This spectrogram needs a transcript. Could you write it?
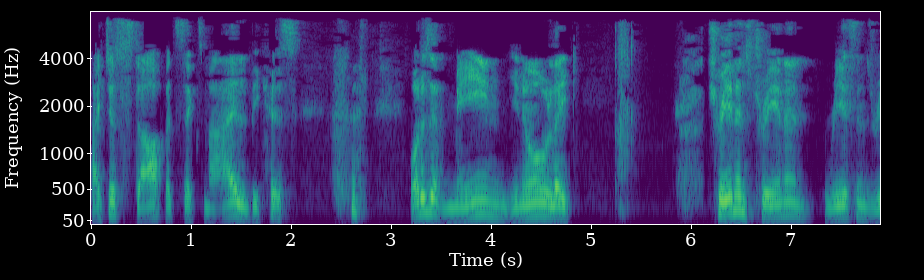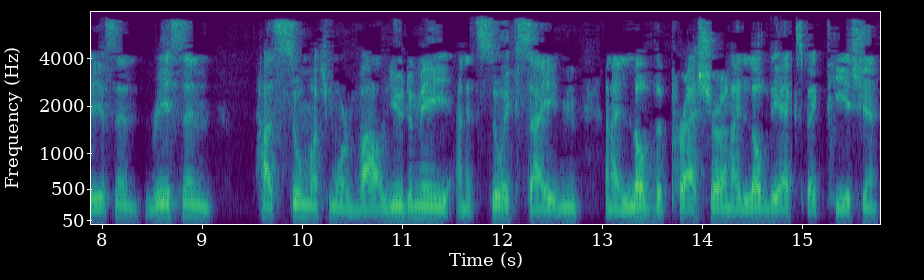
I just stop at six mile because what does it mean? You know, like training's training, racing's racing, racing has so much more value to me and it's so exciting and I love the pressure and I love the expectation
